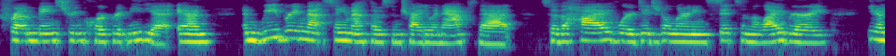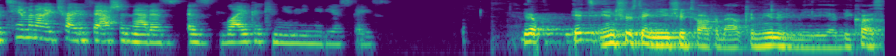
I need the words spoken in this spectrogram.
from mainstream corporate media. And, and we bring that same ethos and try to enact that. So the hive where digital learning sits in the library, you know, Tim and I try to fashion that as, as like a community media space. You know, it's interesting you should talk about community media because,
